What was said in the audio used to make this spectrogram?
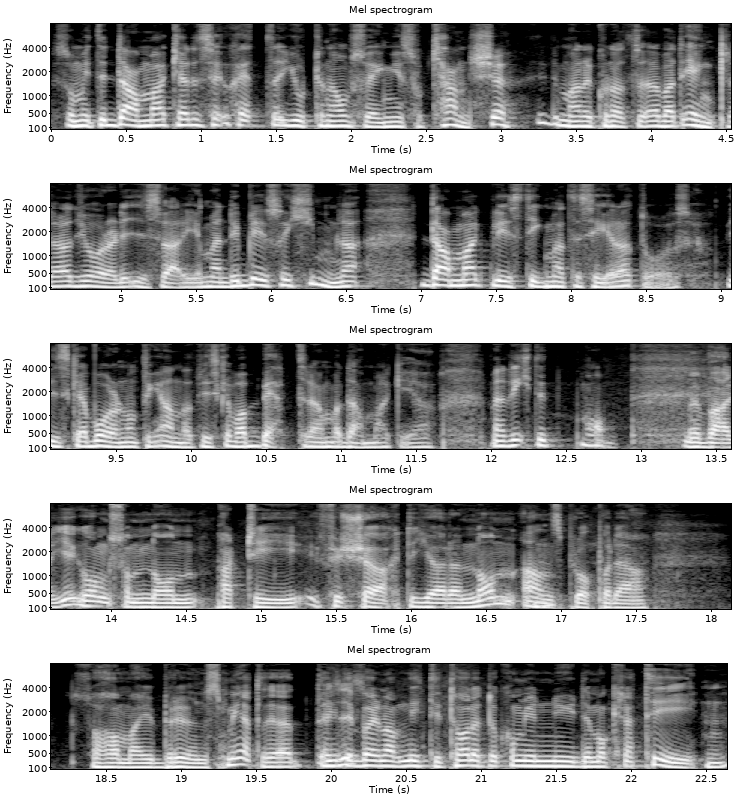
Så om inte Danmark hade skett, gjort den här omsvängningen så kanske man hade kunnat, det hade varit enklare att göra det i Sverige. Men det blev så himla... Danmark blir stigmatiserat då. Vi ska vara någonting annat, vi ska vara bättre än vad Danmark är. Men riktigt, ja, Men varje gång som någon parti försökte göra någon anspråk på det så har man ju brunsmetat. Jag tänkte i början av 90-talet, då kom ju Ny Demokrati. Mm.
